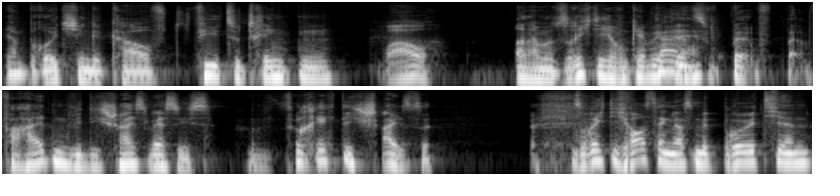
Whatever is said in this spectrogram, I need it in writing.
Wir haben Brötchen gekauft, viel zu trinken Wow. und haben uns richtig auf dem Campingplatz verhalten wie die scheiß Wessis. So richtig scheiße. So richtig raushängen lassen mit Brötchen.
